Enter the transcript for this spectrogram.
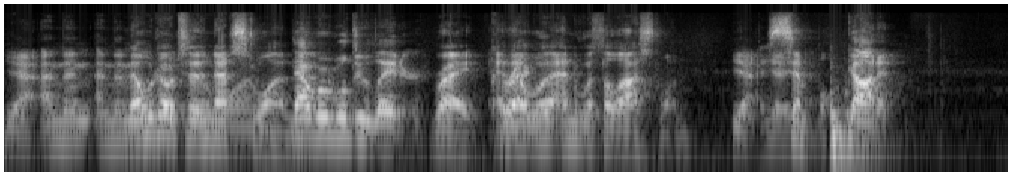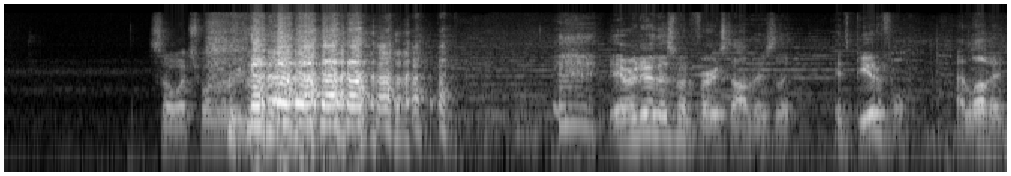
yeah, and then and then Then we'll go go to the next one. That we will do later. Right, and then we'll end with the last one. Yeah, yeah, yeah. Simple. Got it. So which one are we doing? Yeah, we're doing this one first, obviously. It's beautiful. I love it.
